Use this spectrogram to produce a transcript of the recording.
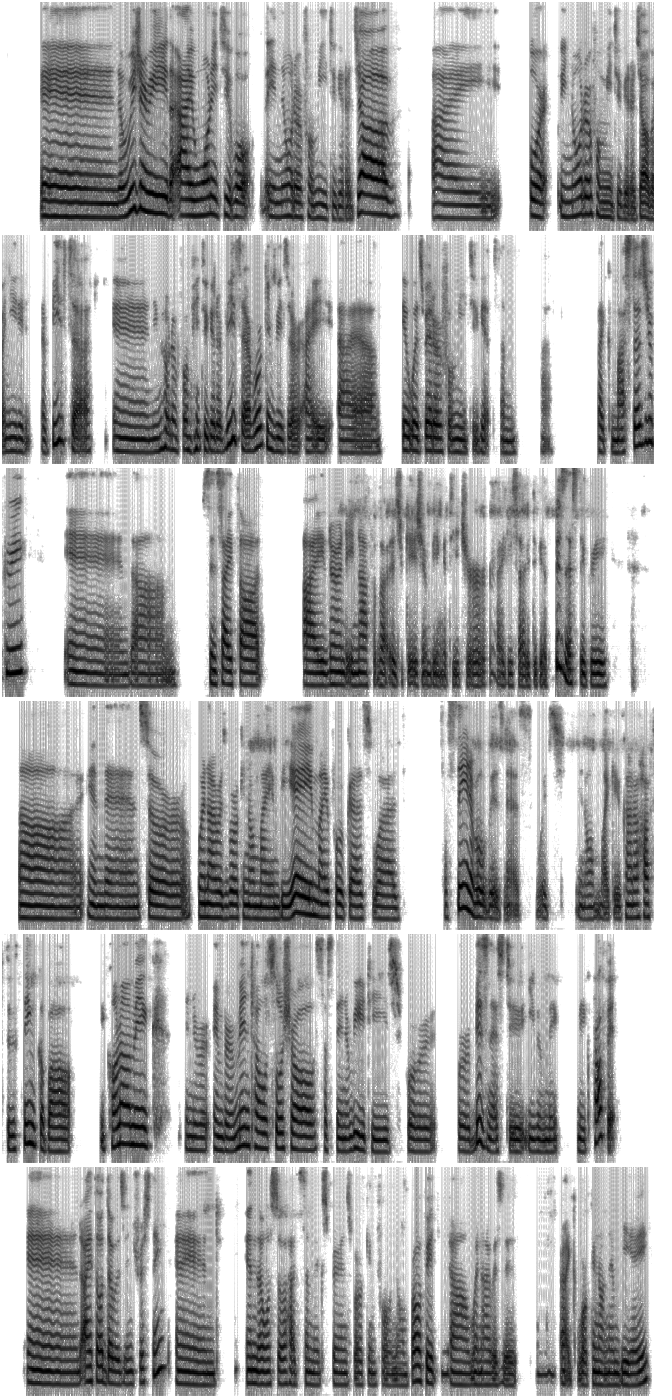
And originally, I wanted to well, in order for me to get a job, I or in order for me to get a job, I needed a visa. And in order for me to get a visa, a working visa, I uh, it was better for me to get some uh, like master's degree. And um, since I thought I learned enough about education being a teacher, I decided to get a business degree. Uh, and then, so when I was working on my MBA, my focus was sustainable business, which, you know, like you kind of have to think about economic, environmental, social sustainabilities for for business to even make make profit. And I thought that was interesting, and and also had some experience working for nonprofit uh, when I was a, like working on MBA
